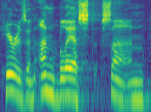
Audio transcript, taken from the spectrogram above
here is an unblessed son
